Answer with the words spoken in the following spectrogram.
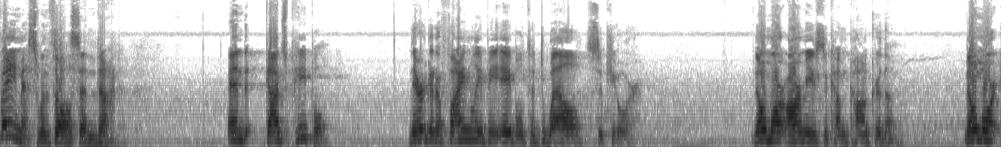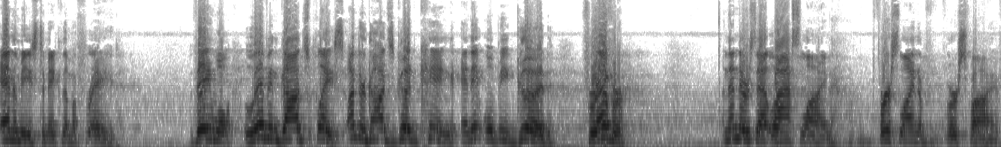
famous when it's all said and done. And God's people, they're going to finally be able to dwell secure. No more armies to come conquer them. No more enemies to make them afraid. They will live in God's place under God's good king, and it will be good forever. And then there's that last line, first line of verse 5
